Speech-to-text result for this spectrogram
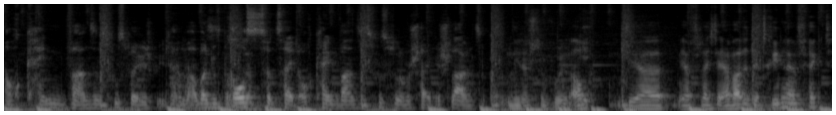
Auch keinen Wahnsinnsfußball gespielt haben. Ja, Aber du brauchst zurzeit auch keinen Wahnsinnsfußball, um Schalke schlagen zu können. Nee, das stimmt wohl. Auch der, ja, vielleicht der erwartete Trainereffekt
